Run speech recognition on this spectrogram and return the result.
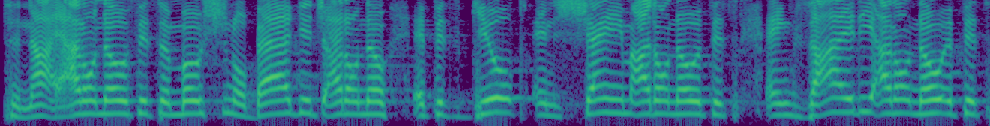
tonight. I don't know if it's emotional baggage. I don't know if it's guilt and shame. I don't know if it's anxiety. I don't know if it's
